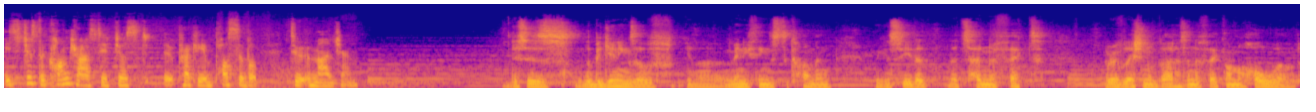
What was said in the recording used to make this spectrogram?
it's just a contrast, it's just uh, practically impossible to imagine. This is the beginnings of you know many things to come, and we can see that that's had an effect the revelation of God has an effect on the whole world,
